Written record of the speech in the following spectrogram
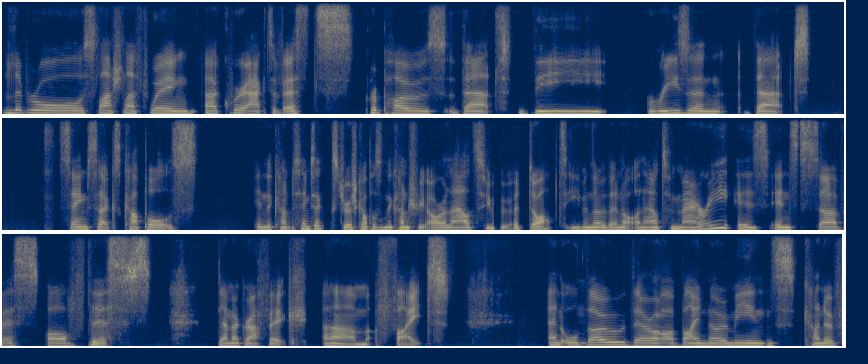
liberal slash left wing uh, queer activists propose that the reason that same-sex couples in the country, same-sex Jewish couples in the country are allowed to adopt, even though they're not allowed to marry, is in service of mm. this demographic um, fight. And although there are by no means kind of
